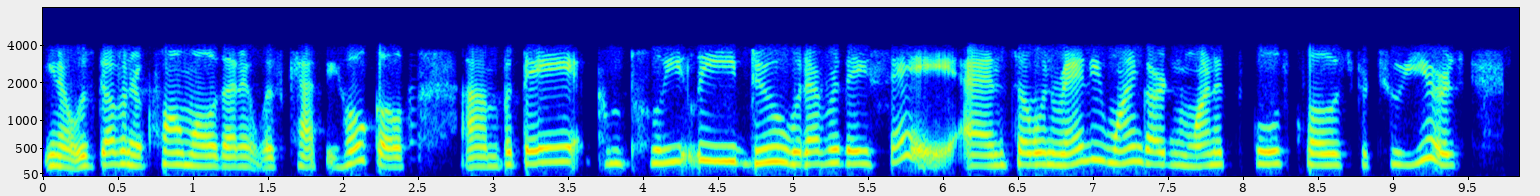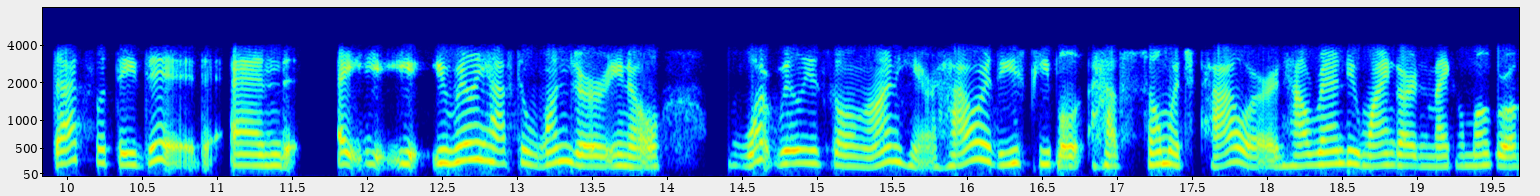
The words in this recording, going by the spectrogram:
You know, it was Governor Cuomo, then it was Kathy Hochul. Um, but they completely do whatever they say. And so when Randi Weingarten wanted schools closed for two years, that's what they did. And I, you, you really have to wonder, you know, what really is going on here? How are these people have so much power, and how Randi Weingarten, Michael Mulgrew,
